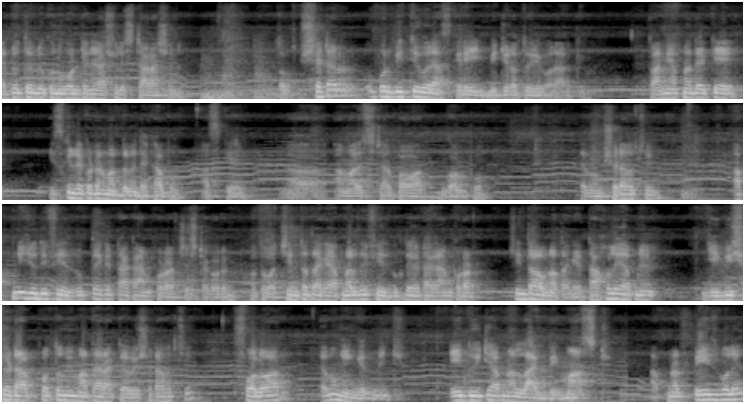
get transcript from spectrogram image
এবার তো কোনো কন্টেন্টের আসলে স্টার আসে না। তো সেটার উপর ভিত্তি করে আজকের এই ভিডিওটা তৈরি করা আর কি। তো আমি আপনাদেরকে স্ক্রিন রেকর্ডের মাধ্যমে দেখাবো আজকে আমার স্টার পাওয়ার গল্প। এবং সেটা হচ্ছে, আপনি যদি ফেসবুক থেকে টাকা আর্ন করার চেষ্টা করেন, অথবা চিন্তা থাকে, আপনার যদি ফেসবুক থেকে টাকা আর্ন করার চিন্তা ভাবনা থাকে, তাহলে আপনি যে বিষয়টা প্রথমে মাথায় রাখতে হবে সেটা হচ্ছে ফলোয়ার এবং এঙ্গেজমেন্ট এই দুইটা আপনার লাগবে মাস্ট আপনার পেজ বলেন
